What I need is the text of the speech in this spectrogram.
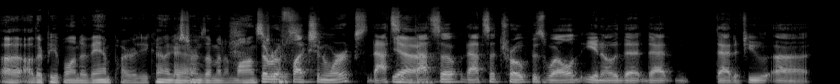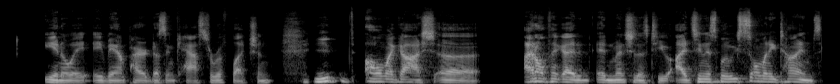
uh, other people into vampires? He kind of just Yeah. turns them into monsters. The reflection works. That's Yeah. a, that's a that's a trope as well. You know that that that if you uh you know a, a vampire doesn't cast a reflection. You oh my gosh. Uh, I don't think I had mentioned this to you. I'd seen this movie so many times,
